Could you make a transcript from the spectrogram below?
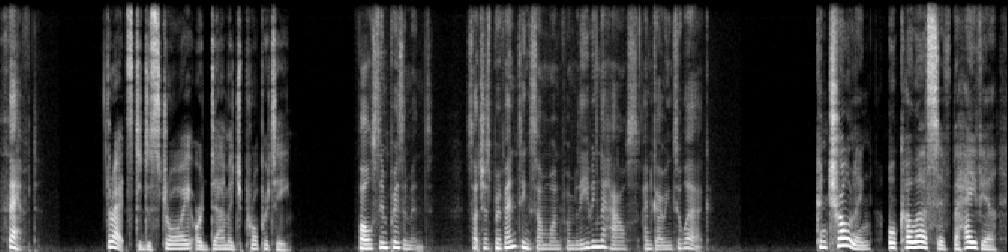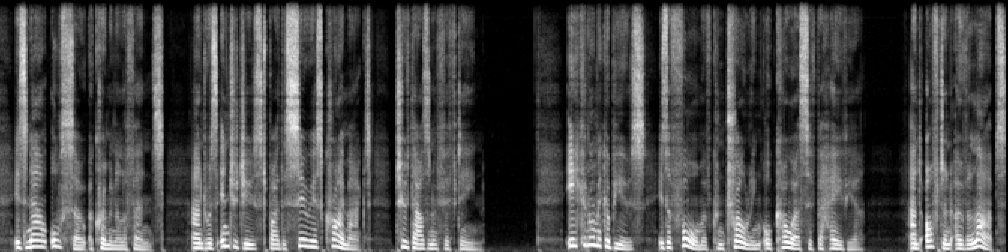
Theft, threats to destroy or damage property, false imprisonment, such as preventing someone from leaving the house and going to work. controlling or coercive behaviour is now also a criminal offence and was introduced by the Serious Crime Act 2015. Economic abuse is a form of controlling or coercive behaviour and often overlaps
